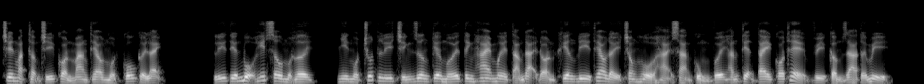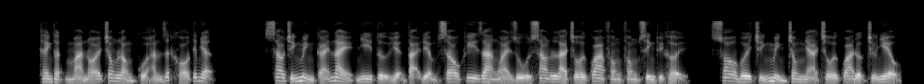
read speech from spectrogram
trên mặt thậm chí còn mang theo một cỗ cười lạnh lý tiến bộ hít sâu một hơi, nhìn một chút lý chính dương kia mới tinh hai mươi tám đại đòn khiêng đi theo đầy trong hồ hải sản cùng với hắn tiện tay có thể vì cầm ra tới mì. Thành thật mà nói trong lòng của hắn rất khó tiếp nhận. Sao chính mình cái này, nhi tử hiện tại điểm sau khi ra ngoài dù sao là trôi qua phong phong sinh thủy khởi, so với chính mình trong nhà trôi qua được chứ nhiều.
